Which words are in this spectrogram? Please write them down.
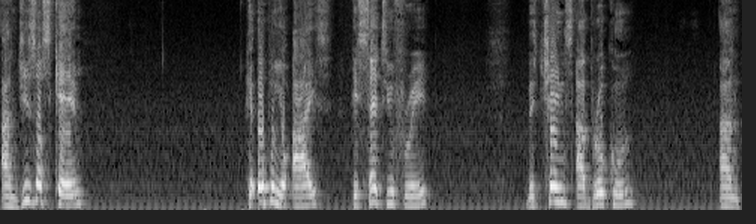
And Jesus came. He opened your eyes. He set you free. The chains are broken. And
